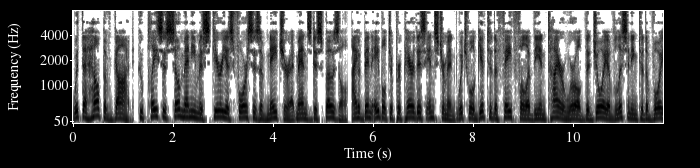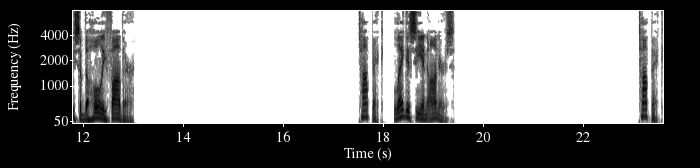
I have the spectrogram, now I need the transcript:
"...with the help of God, who places so many mysterious forces of nature at man's disposal, I have been able to prepare this instrument which will give to the faithful of the entire world the joy of listening to the voice of the Holy Father." Topic: Legacy and honors. Topic:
